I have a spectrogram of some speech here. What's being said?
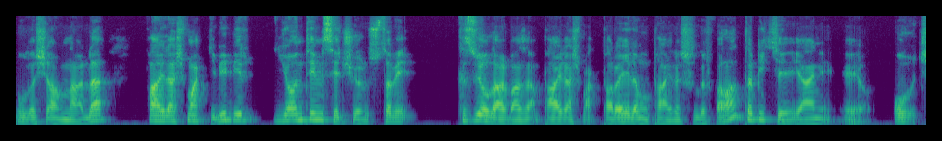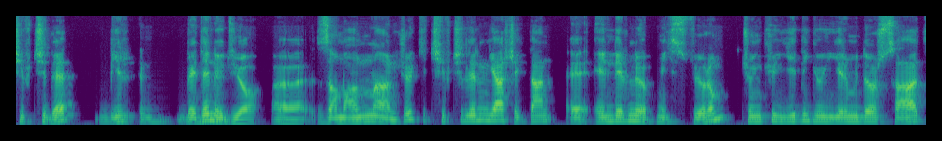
ulaşanlarla paylaşmak gibi bir yöntemi seçiyoruz. Tabii kızıyorlar bazen paylaşmak parayla mı paylaşılır falan. Tabii ki yani o çiftçi de bir beden ödüyor, e, zamanını harcıyor ki çiftçilerin gerçekten e, ellerini öpmek istiyorum. Çünkü 7 gün 24 saat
